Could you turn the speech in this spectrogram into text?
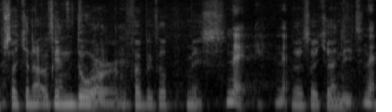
zat je nou ook in door? Of heb ik dat mis? Nee, nee. Daar zat jij niet. Nee.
